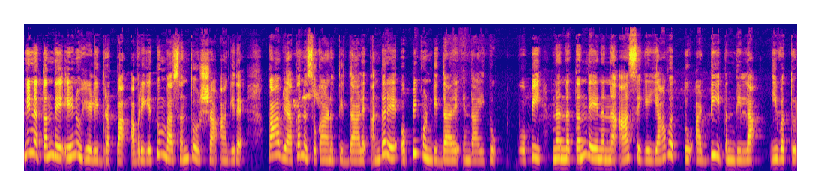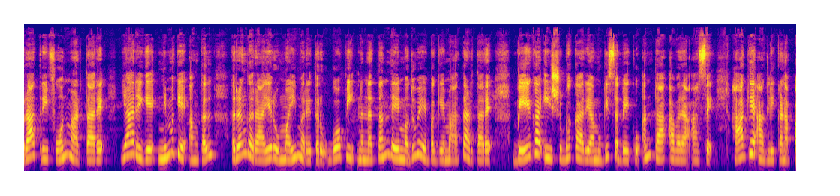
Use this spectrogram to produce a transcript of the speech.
ನಿನ್ನ ತಂದೆ ಏನು ಹೇಳಿದ್ರಪ್ಪ? ಅವರಿಗೆ ತುಂಬ ಸಂತೋಷ ಆಗಿದೆ. ಕಾವ್ಯ ಕನಸು ಕಾಣುತ್ತಿದ್ದಾಳೆ. ಅಂದರೆ ಒಪ್ಪಿಕೊಂಡಿದ್ದಾರೆ ಎಂದಾಯಿತು. ಗೋಪಿ, ನನ್ನ ತಂದೆ ನನ್ನ ಆಸೆಗೆ ಯಾವತ್ತೂ ಅಡ್ಡಿ ತಂದಿಲ್ಲ. ಇವತ್ತು ರಾತ್ರಿ ಫೋನ್ ಮಾಡ್ತಾರೆ. ಯಾರಿಗೆ? ನಿಮಗೆ ಅಂಕಲ್? ರಂಗರಾಯರು ಮೈ ಮರೆತರು. ಗೋಪಿ, ನನ್ನ ತಂದೆ ಮದುವೆಯ ಬಗ್ಗೆ ಮಾತಾಡ್ತಾರೆ. ಬೇಗ ಈ ಶುಭ ಕಾರ್ಯ ಮುಗಿಸಬೇಕು ಅಂತ ಅವರ ಆಸೆ. ಹಾಗೆ ಆಗ್ಲಿ ಕಣಪ್ಪ.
